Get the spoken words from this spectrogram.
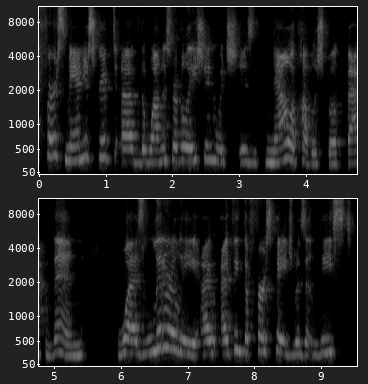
first manuscript of the Wellness Revelation, which is now a published book, back then was literally I, I think the first page was at least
